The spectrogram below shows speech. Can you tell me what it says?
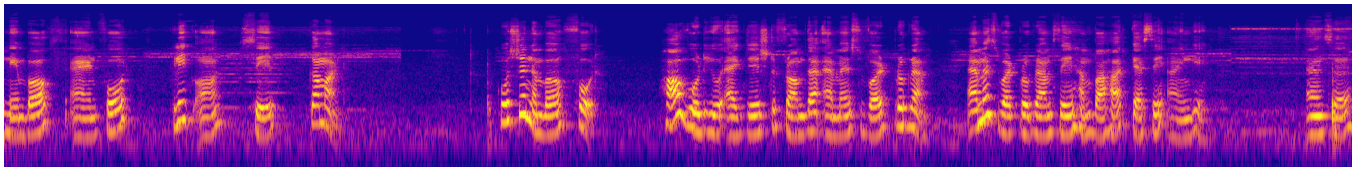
name box and four click on save command question number four how would you exist from the M S Word program M S Word program से हम बाहर कैसे आएँगे? Answer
